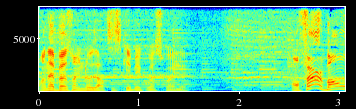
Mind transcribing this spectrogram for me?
on a besoin que nos artistes québécois soient là. On fait un bond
